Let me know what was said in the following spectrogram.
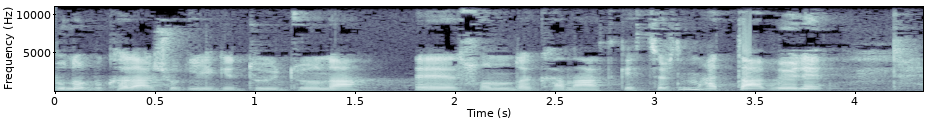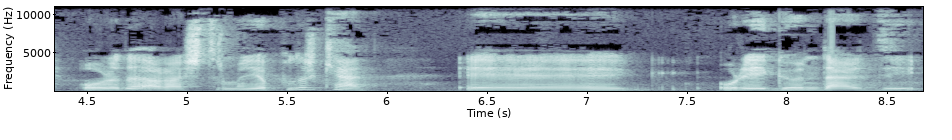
buna bu kadar çok ilgi duyduğuna e, sonunda kanaat getirdim. Hatta böyle orada araştırma yapılırken e, oraya gönderdiği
